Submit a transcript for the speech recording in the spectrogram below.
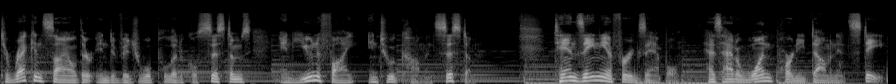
to reconcile their individual political systems and unify into a common system. Tanzania, for example, has had a one-party dominant state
